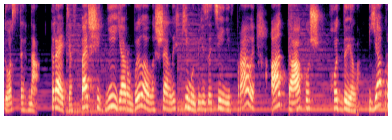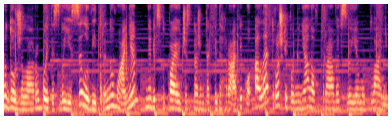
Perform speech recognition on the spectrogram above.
до стегна. Третє, в перші дні я робила лише легкі мобілізаційні вправи, а також ходила. Я продовжила робити свої силові тренування, не відступаючи, скажімо так, від графіку, але трошки поміняла вправи в своєму плані.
